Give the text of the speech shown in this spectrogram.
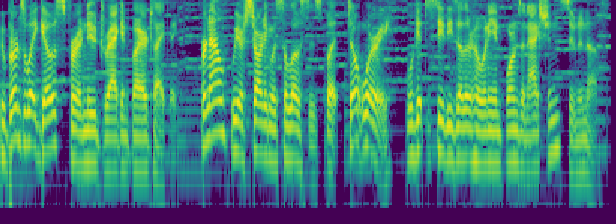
who burns away ghosts for a new dragon fire typing. For now, we are starting with Solosis, but don't worry, we'll get to see these other Hoennian forms in action soon enough.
